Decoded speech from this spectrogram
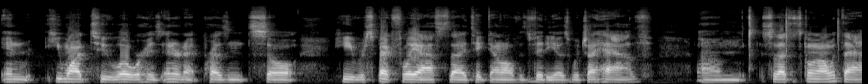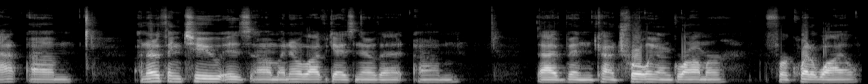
in he wanted to lower his internet presence, so he respectfully asked that I take down all of his videos, which I have. Um, so that's what's going on with that. Um, Another thing too is um, I know a lot of you guys know that um, that I've been kind of trolling on Grommr for quite a while,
